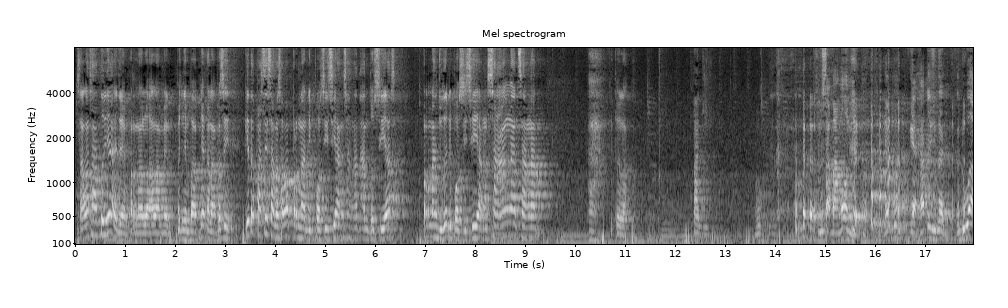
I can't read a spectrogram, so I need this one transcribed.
Salah satunya aja yang pernah lu alamin penyebabnya kenapa sih? Kita pasti sama-sama pernah di posisi yang sangat antusias, pernah juga di posisi yang sangat-sangat ah gitulah. pagi. Susah bangun gitu. Ya, Bu. ya satu juga. Kedua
